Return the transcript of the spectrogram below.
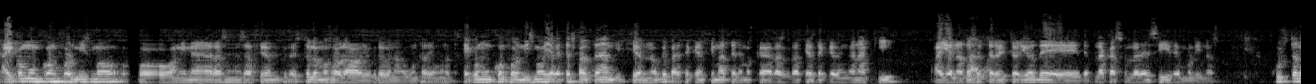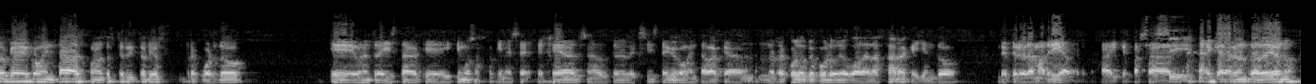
hay como un conformismo, o a mí me da la sensación, pero esto lo hemos hablado yo creo en algún radio, que hay como un conformismo y a veces falta de ambición, ¿no? Que parece que encima tenemos que dar las gracias de que vengan aquí a llenarnos el territorio de, placas solares y de molinos. Justo lo que comentabas con otros territorios, recuerdo eh, una entrevista que hicimos a Joaquín Egea, el senador Teruel Existe, que comentaba que no recuerdo qué pueblo de Guadalajara, que yendo de Teruel a Madrid hay que pasar, hay que dar un rodeo, ¿no?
